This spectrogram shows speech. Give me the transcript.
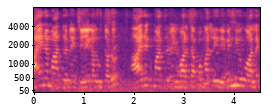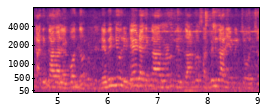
ఆయన మాత్రమే చేయగలుగుతాడు. ఆయనకు మాత్రమే ఇవ్వాలి తప్ప మళ్ళీ రెవెన్యూ వాళ్ళకి అధికారాలు ఇవ్వద్దు. రెవెన్యూ రిటైర్డ్ అధికారులను మీరు దాంట్లో సభ్యులుగా నియమించవచ్చు.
